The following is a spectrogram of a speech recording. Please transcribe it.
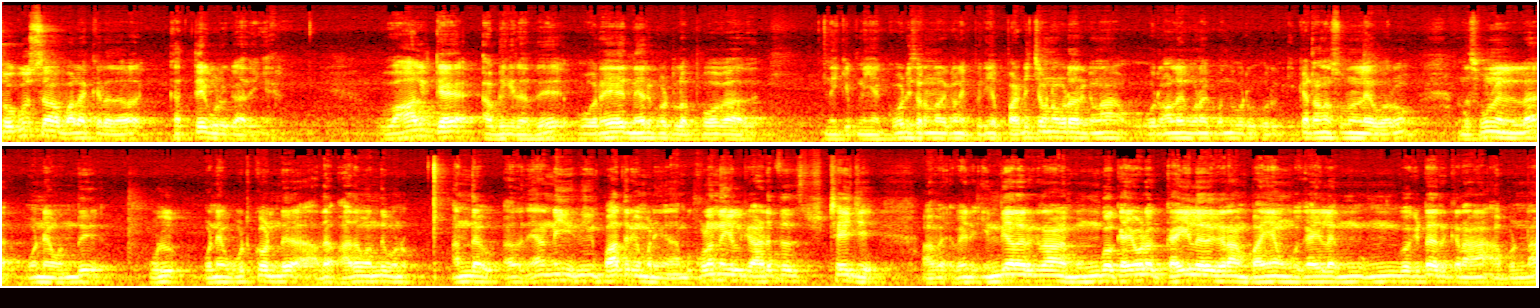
சொகுசாக வளர்க்குறத கத்தே கொடுக்காதீங்க. வாழ்க்கை அப்படிங்கிறது ஒரே நேர்கோட்டில் போகாது. இன்றைக்கி நீங்கள் கோடீஸ்வரனாக இருக்கலாம் பெரிய படித்தவன கூட இருக்கலாம். ஒரு நாளைக்கு உனக்கு வந்து ஒரு ஒரு இக்கட்டான சூழ்நிலை வரும். அந்த சூழ்நிலையில் உன்னை வந்து உள் உன்னை உட்கொண்டு அதை அதை வந்து உன்- அந்த நீ நீங்கள் பார்த்துருக்க மாட்டீங்க. நம்ம குழந்தைகளுக்கு அடுத்த ஸ்டேஜ் அவன் இந்தியாவில் இருக்கிறான் உங்கள் கையோட கையில் இருக்கிறான் பையன் உங்கள் கையில் உங்ககிட்ட இருக்கிறான் அப்படின்னா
